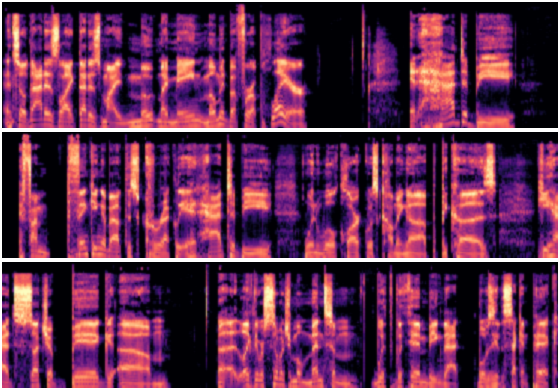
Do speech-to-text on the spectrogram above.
and so that is like that is my mo- my main moment. But for a player, it had to be if I'm thinking about this correctly, it had to be when Will Clark was coming up because he had such a big, um, uh, like there was so much momentum with with him being that what was he the second pick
